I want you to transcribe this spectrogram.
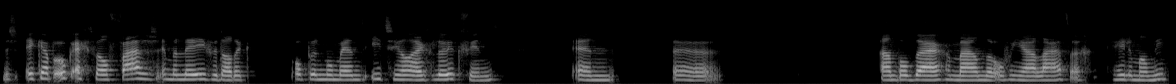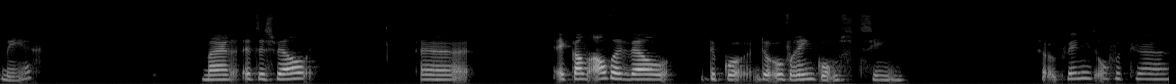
Dus ik heb ook echt wel fases in mijn leven dat ik op een moment iets heel erg leuk vind. En uh, aantal dagen, maanden of een jaar later helemaal niet meer. Maar het is wel. Uh, ik kan altijd wel de, de overeenkomst zien. Zo, ik weet niet of ik. Uh,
